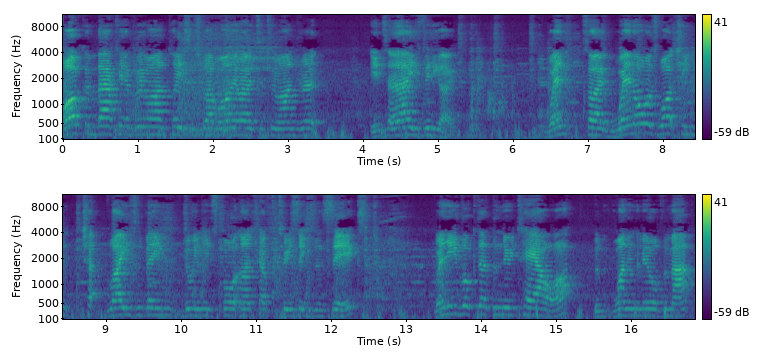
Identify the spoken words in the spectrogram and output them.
Welcome back everyone, please subscribe on our road to 200. In today's video, when so when I was watching Ch- Lazarbeam doing his Fortnite Chapter 2 Season 6, when he looked at the new tower, the one in the middle of the map,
